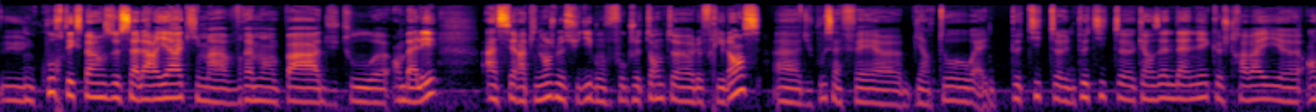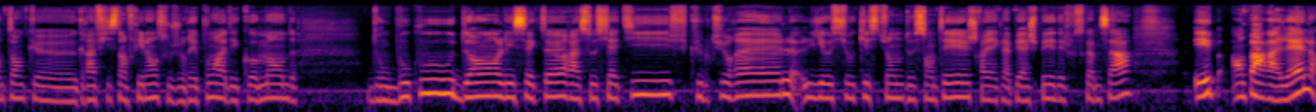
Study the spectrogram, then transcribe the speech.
eu une courte expérience de salariat qui m'a vraiment pas du tout euh, emballée assez rapidement, je me suis dit, bon, il faut que je tente euh, le freelance. Euh, du coup, ça fait euh, bientôt une, petite, une petite quinzaine d'années que je travaille en tant que graphiste en freelance où je réponds à des commandes. Donc beaucoup dans les secteurs associatifs, culturels, liés aussi aux questions de santé. Je travaille avec la PHP, des choses comme ça. Et en parallèle,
